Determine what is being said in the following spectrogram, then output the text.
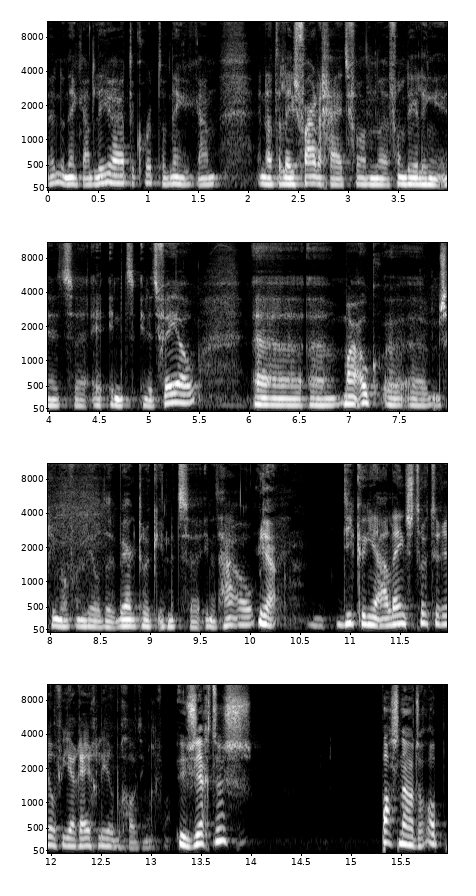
dan denk ik aan het leraartekort, dan denk ik aan, en aan de leesvaardigheid van, van leerlingen in het, in het, in het VO. Maar ook misschien wel voor een deel de werkdruk in het, in het HO. Ja. Die kun je alleen structureel via reguliere begroting. U zegt dus, pas nou toch op,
